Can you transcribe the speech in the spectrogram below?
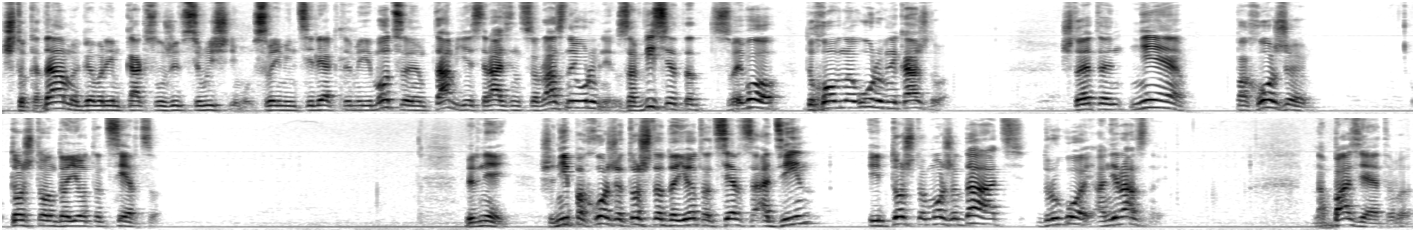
Что когда мы говорим, как служить Всевышнему своим интеллектом и эмоциями, там есть разница, разные уровни. Зависит от своего духовного уровня каждого. Что это не похоже то, что он дает от сердца. Вернее, что не похоже то, что дает от сердца один, и то, что может дать другой, они разные. На базе этого,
